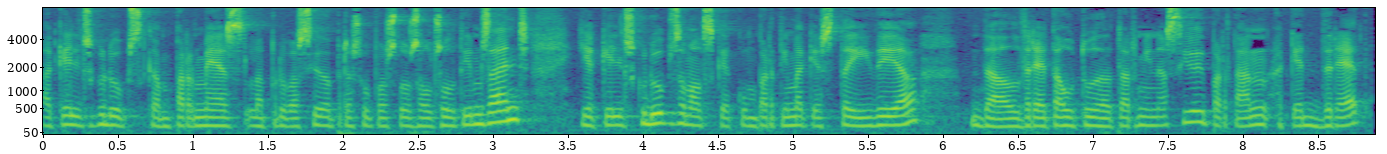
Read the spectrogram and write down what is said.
aquells grups que han permès l'aprovació de pressupostos els últims anys i aquells grups amb els que compartim aquesta idea del dret a autodeterminació i, per tant, aquest dret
